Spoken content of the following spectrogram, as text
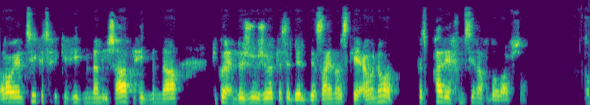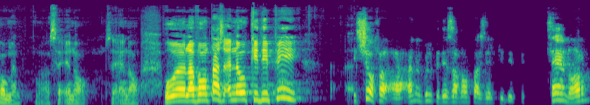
royalty كيحيد منها الإشهار كيحيد منها كيكون عنده جوج ولا ثلاثة ديال ال designers كيعاونوه. كتبقى ليه 50000 دولار في الشهر. quand même c'est énorme c'est énorme و l'avantage أنه KDP شوف أنا نقول لك désavantage ديال KDP c'est énorme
